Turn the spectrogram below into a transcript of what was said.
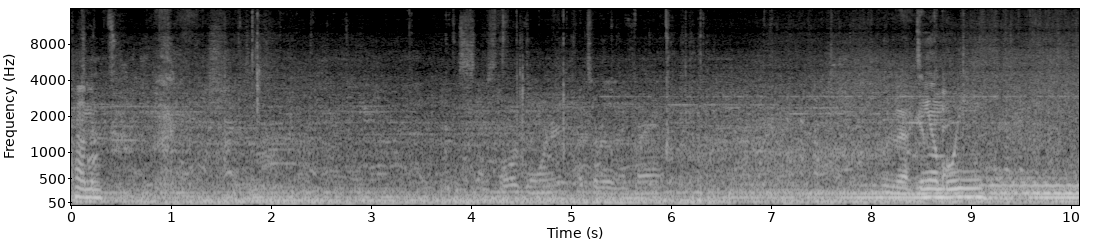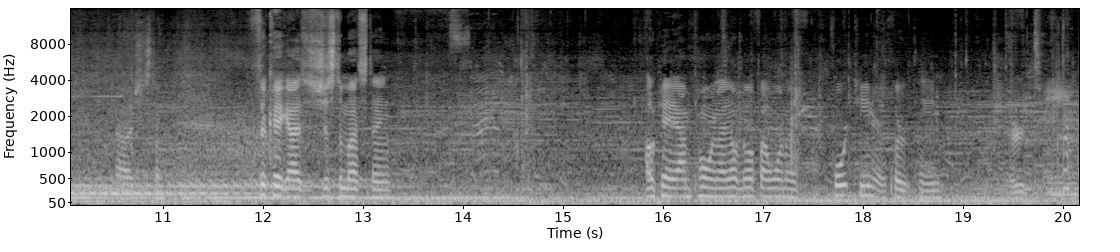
coming. Ford Warner. That's a really good brand. Damn boy. No, it's just a. It's okay, guys. It's just a Mustang. Okay, I'm torn. I don't know if I want a 14 or a 13. 13.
